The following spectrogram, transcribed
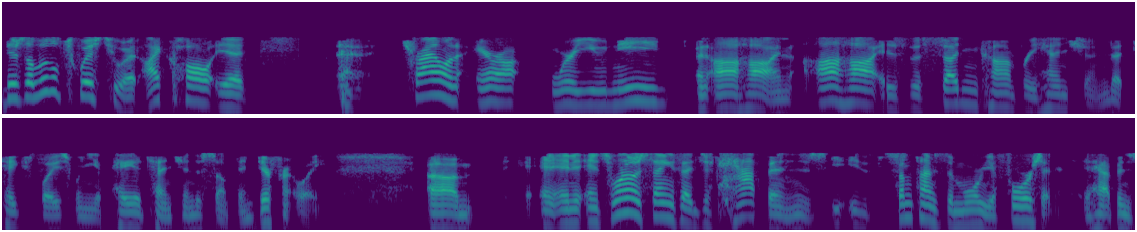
there's a little twist to it. I call it trial and error where you need an aha. And aha is the sudden comprehension that takes place when you pay attention to something differently. Um, and it's one of those things that just happens. Sometimes the more you force it, it happens.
